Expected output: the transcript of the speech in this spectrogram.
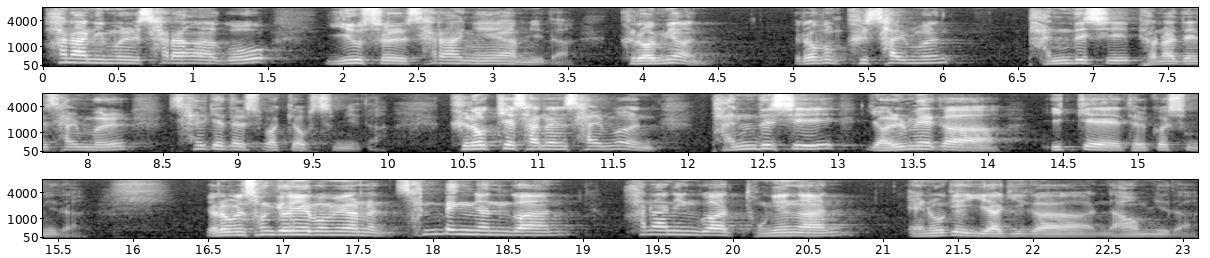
하나님을 사랑하고 이웃을 사랑해야 합니다. 그러면 여러분 그 삶은 반드시 변화된 삶을 살게 될 수밖에 없습니다. 그렇게 사는 삶은 반드시 열매가 있게 될 것입니다. 여러분 성경에 보면 300년간 하나님과 동행한 에녹의 이야기가 나옵니다.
